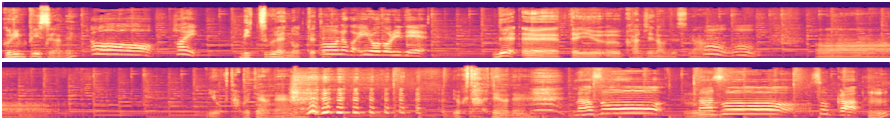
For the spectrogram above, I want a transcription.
グリーンピースがねああ、はい。3つぐらい乗ってて。うん、なんか彩りで。で、えーっていう感じなんですが、うんうん。あーよく食べたよね よく食べたよね謎、うん謎、そ。うん？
